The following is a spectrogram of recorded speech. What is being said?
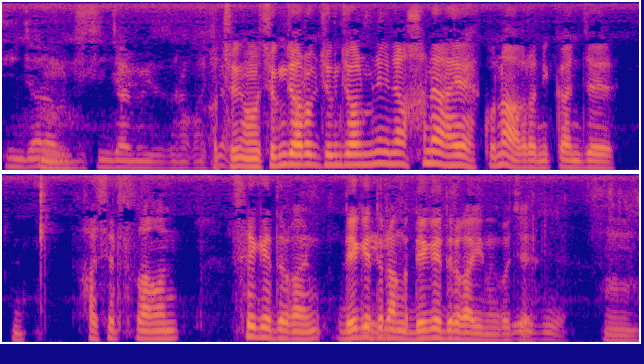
진짜 할아버지, 진짜 할머니도 들어가죠? 아, 증, 어, 증자로 증자 할머니 그냥 하나 해 했구나. 그러니까 이제 사실상은 세 개 들어가, 네개 들어간, 네 개 들어가 있는 거지. 그리고 음.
